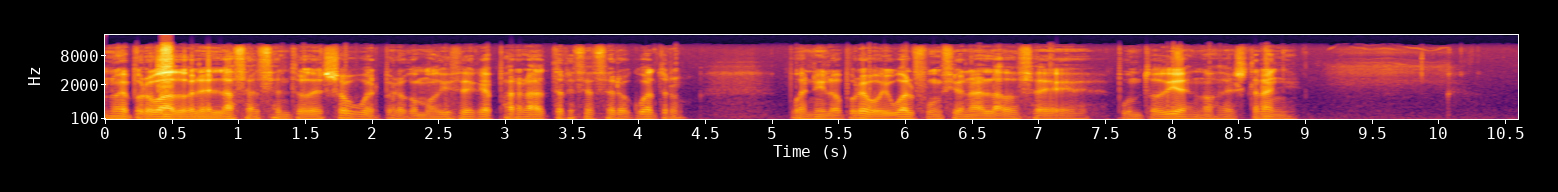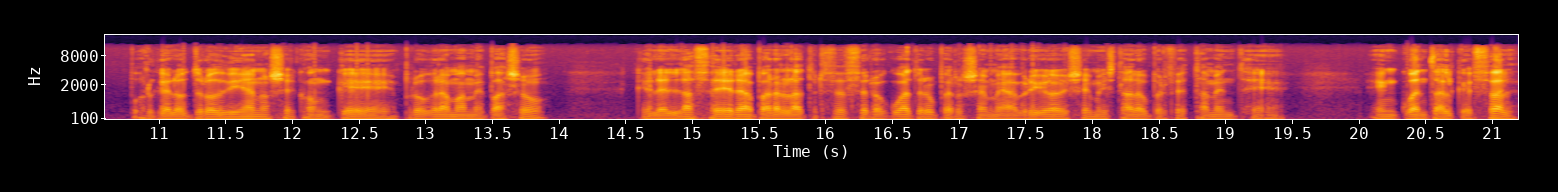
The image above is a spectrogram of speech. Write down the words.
No he probado el enlace al centro de software, pero como dice que es para la 1304, pues ni lo pruebo. Igual funciona en la 12.10, no se extrañe. Porque el otro día no sé con qué programa me pasó, que el enlace era para la 1304, pero se me abrió y se me instaló perfectamente en cuanto al quezal.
